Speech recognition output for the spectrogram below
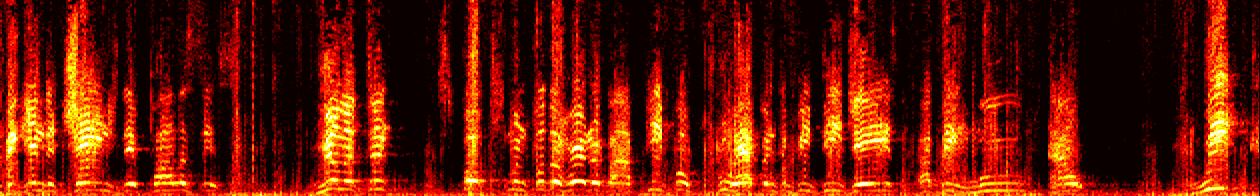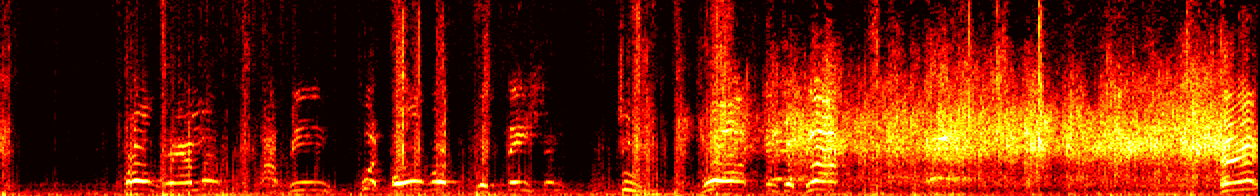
begin to change their policies, militant spokesmen for the hurt of our people who happen to be DJs are being moved out, weak programmers are being put over the station to thwart and to block. Huh?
